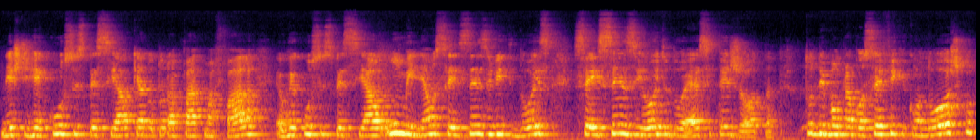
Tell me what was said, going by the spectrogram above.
neste recurso especial que a doutora Fátima fala, é o recurso especial 1.622.608 do STJ. Tudo de bom para você, fique conosco,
